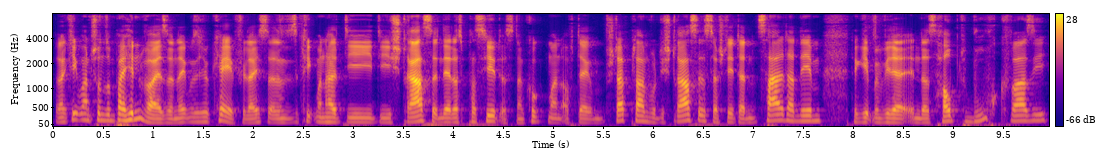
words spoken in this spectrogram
Und dann kriegt man schon so ein paar Hinweise. Dann denkt man sich, okay, vielleicht also kriegt man halt die, die Straße, in der das passiert ist. Dann guckt man auf der Stadtplan, wo die Straße ist, da steht dann eine Zahl daneben. Dann geht man wieder in das Hauptbuch quasi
